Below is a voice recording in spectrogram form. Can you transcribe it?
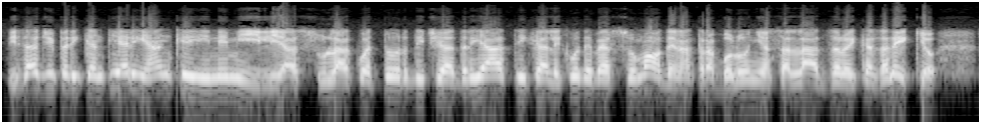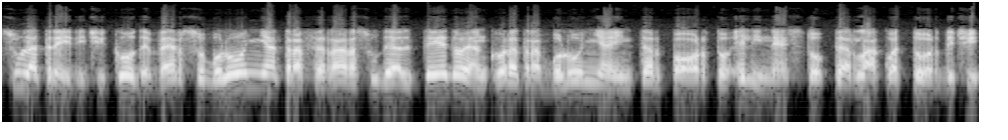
Disagi per i cantieri anche in Emilia, sulla 14 Adriatica le code verso Modena tra Bologna San Lazzaro e Casalecchio, sulla 13 code verso Bologna tra Ferrara Sud e Altedo e ancora tra Bologna e Interporto e l'innesto per la 14.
